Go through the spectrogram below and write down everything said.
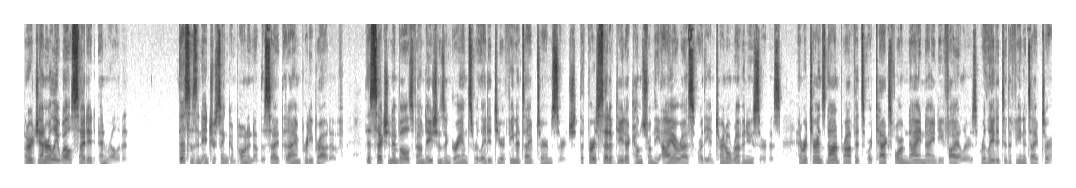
but are generally well cited and relevant. This is an interesting component of the site that I am pretty proud of. This section involves foundations and grants related to your phenotype term search. The first set of data comes from the IRS or the Internal Revenue Service, and returns nonprofits or tax form 990 filers related to the phenotype term.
